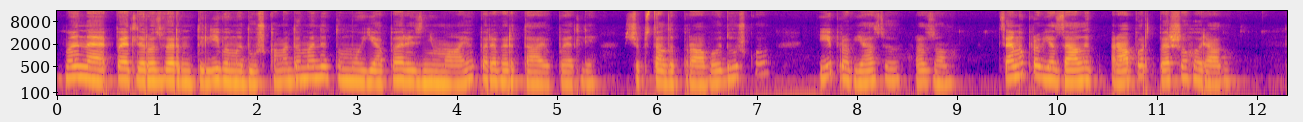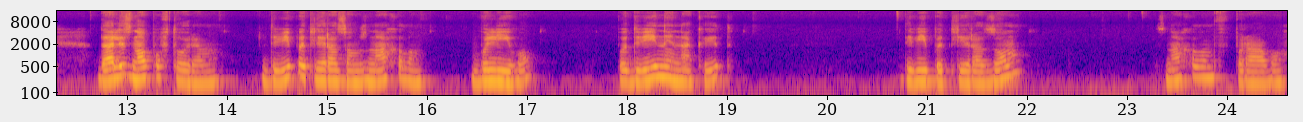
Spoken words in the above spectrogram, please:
В мене петлі розвернуті лівими дужками до мене, тому я перезнімаю, перевертаю петлі, щоб стали правою дужкою, і пров'язую разом. Це ми пров'язали рапорт першого ряду. Далі знов повторюємо: дві петлі разом з нахилом вліво, подвійний накид, дві петлі разом з нахилом вправо.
